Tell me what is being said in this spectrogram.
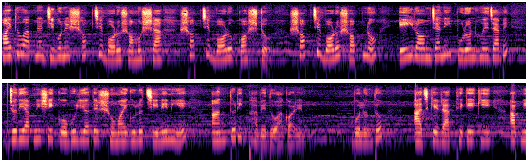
হয়তো আপনার জীবনের সবচেয়ে বড় সমস্যা, সবচেয়ে বড় কষ্ট, সবচেয়ে বড় স্বপ্ন এই রমজানেই পূরণ হয়ে যাবে যদি আপনি সেই কবুলিয়তের সময়গুলো চিনে নিয়ে আন্তরিকভাবে দোয়া করেন। বলুন তো আজকের রাত থেকেই কি আপনি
